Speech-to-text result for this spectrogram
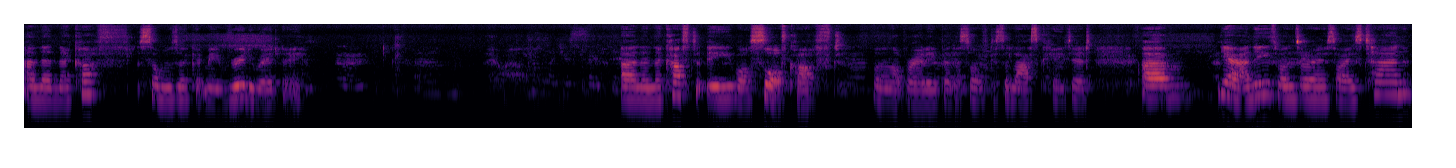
and then they're cuffed. Someone's looking at me really weirdly. And then they're cuffed at the, well, sort of cuffed. Well, not really, but they're sort of just elasticated. Um, yeah, and these ones are in a size 10.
